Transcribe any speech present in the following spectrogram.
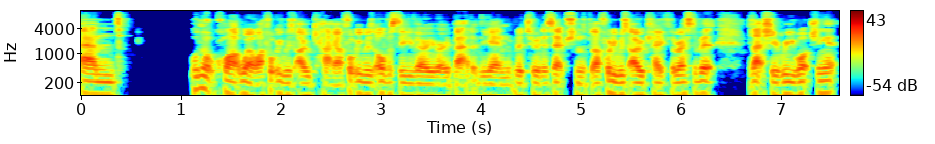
and well, not quite well. I thought he was okay. I thought he was obviously very, very bad at the end with the two interceptions, but I thought he was okay for the rest of it. But actually, rewatching it,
